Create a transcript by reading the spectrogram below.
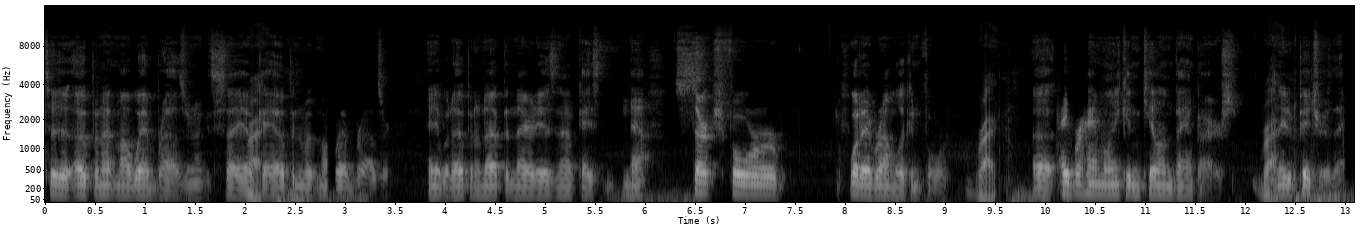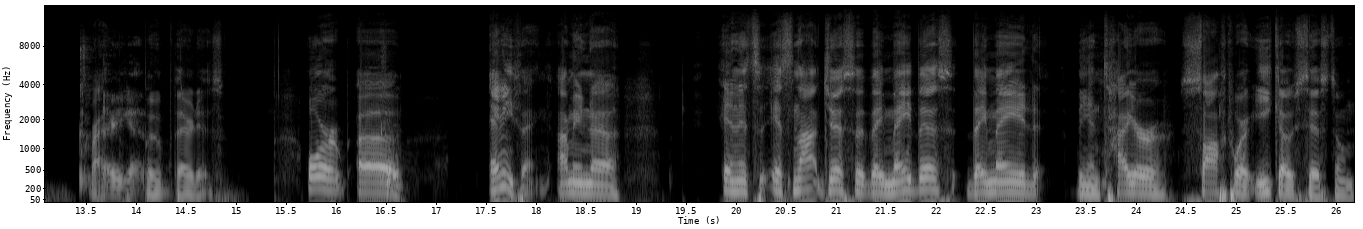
to open up my web browser, and I could say, Right. okay, open with my web browser, and it would open it up, and there it is. And okay, now search for whatever I'm looking for. right, Uh, Abraham Lincoln killing vampires. Right. I need a picture of that. right. There you go. Boop, there it is. Or uh, Cool. anything. I mean, uh, and it's it's not just that they made this; they made the entire software ecosystem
